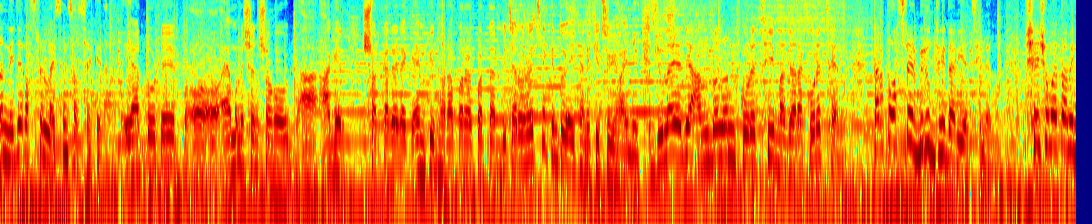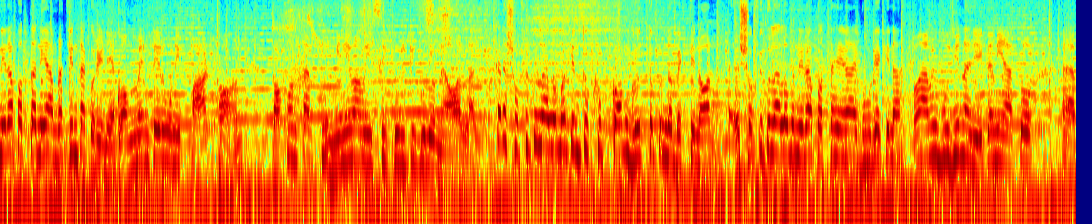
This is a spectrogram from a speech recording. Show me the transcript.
আপনার নিজের অস্ত্রের লাইসেন্স আছে কিনা? এয়ারপোর্টে অ্যামুনেশন সহ আগের সরকারের এক এমপি ধরা পড়ার পর তার বিচারও হয়েছে কিন্তু এইখানে কিছুই হয়নি। জুলাইয়ে যে আন্দোলন করেছি বা যারা করেছেন তারা তো অস্ত্রের বিরুদ্ধেই দাঁড়িয়েছিলেন। সেই সময় তো আমি নিরাপত্তা নিয়ে আমরা চিন্তা করিনি। গভর্নমেন্টের উনি পার্ট হন তখন তার কি মিনিমাম এই সিকিউরিটিগুলো নেওয়া লাগে? এখানে শফিকুল আলমও কিন্তু খুব কম গুরুত্বপূর্ণ ব্যক্তি নন। শফিকুল আলম নিরাপত্তাহীনায় ভোগে কিনা? আমি বুঝি না যে এটা নিয়ে এত আহ,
